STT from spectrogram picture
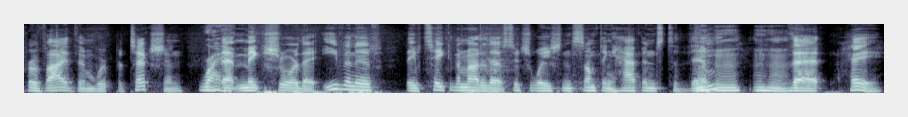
provide them with protection Right. that makes sure that even if they've taken them out of that situation, something happens to them, Mm-hmm, that hey,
